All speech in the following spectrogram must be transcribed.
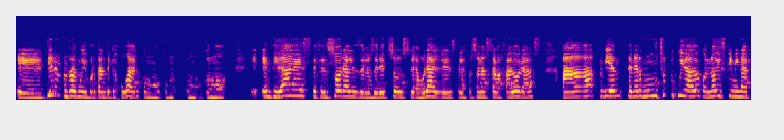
eh, tienen un rol muy importante que jugar como, como, como entidades defensoras de los derechos laborales de las personas trabajadoras a bien tener mucho cuidado con no discriminar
